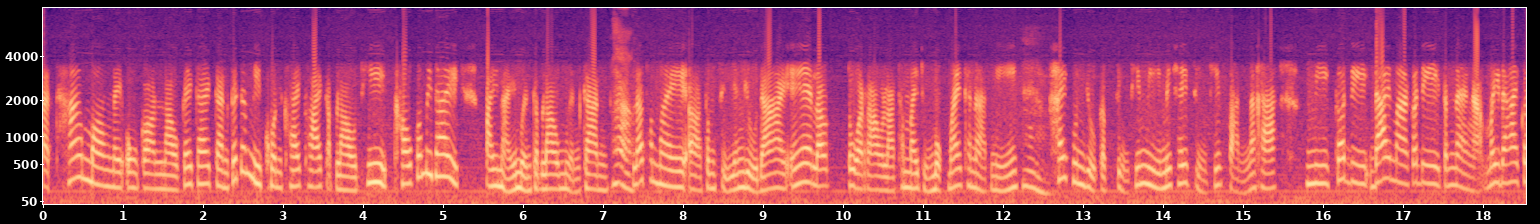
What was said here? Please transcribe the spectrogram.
แต่ถ้ามองในองค์กรเราใกล้ ๆ กัน ก็จะมีคนคล้าย ๆ กับเราที่เขาก็ไม่ได้ไปไหนเหมือนกับเราเหมือนกันค่ะแล้วทำไมเอ่อสมศรียังอยู่ได้ เอ๊ะแล้วตัวเราล่ะทำไมถึงหมกไหม้ขนาดนี้อืมให้คุณอยู่กับสิ่งที่มีไม่ใช่สิ่งที่ฝันนะคะ มีก็ดีได้มาก็ดีตำแหน่งอะ ไม่ได้ก็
